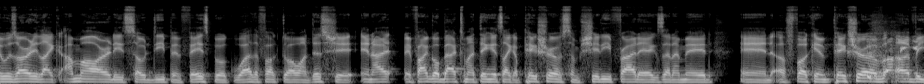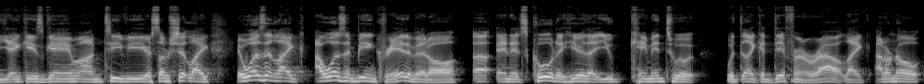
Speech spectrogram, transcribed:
it was already like I'm already so deep in Facebook why the fuck do I want this shit and I if I go back to my thing it's like a picture of some shitty fried eggs that I made and a fucking picture of, of a Yankees game on TV or some shit like it wasn't like I wasn't being creative at all uh, and it's cool to hear that you came into it with like a different route. Like I don't know.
